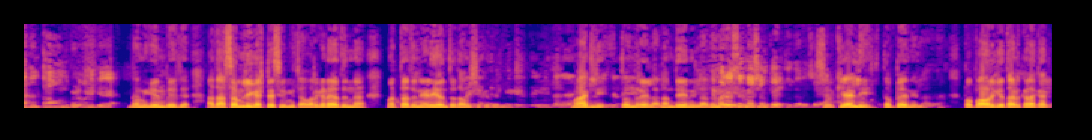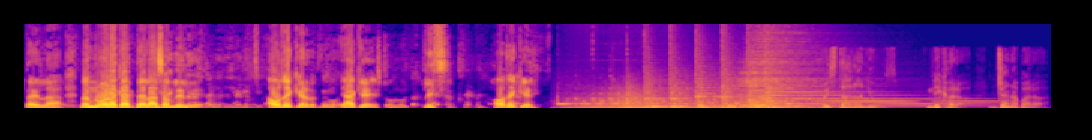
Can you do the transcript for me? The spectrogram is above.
ಆದಂತಹ ಒಂದು ಬೆಳವಣಿಗೆ. ನನಗೇನ್ ಬೇಜಾರ್ ಅದು ಅಸೆಂಬ್ಲಿಗೆ ಅಷ್ಟೇ ಸೀಮಿತ. ಹೊರಗಡೆ ಅದನ್ನ ಮತ್ತೆ ಅದನ್ನ ಎಳೆಯುವಂತದ್ದು ಅವಶ್ಯಕತೆ ಇಲ್ಲ. ಮಾಡ್ಲಿ ತೊಂದ್ರೆ ಇಲ್ಲ ನಂದೇನಿಲ್ಲ ಅದು ನಿಮ್ಮ ರೆಸಿಗ್ನೇಷನ್ ಕೇಳ್ತಿದ್ದಾರೆ ಸರ್. ಸೊ ಕೇಳಿ ತಪ್ಪೇನಿಲ್ಲ. ಪಾಪ ಅವ್ರಿಗೆ ತಡ್ಕೊಳಕ್ ಆಗ್ತಾ ಇಲ್ಲ. ನನ್ ನೋಡಕ್ ಆಗ್ತಾ ಇಲ್ಲ ಅಸೆಂಬ್ಲಿಲಿ. ಅವ್ರನ್ನೇ ಕೇಳ್ಬೇಕು ನೀವು. ಯಾಕೆ ಇಷ್ಟೊಂದು ಅಂತ? ಪ್ಲೀಸ್ ಅವ್ರನ್ನೇ ಕೇಳಿ. ವಿಸ್ತಾರ ನ್ಯೂಸ್. ನಿಖರ ಜನಪರ.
